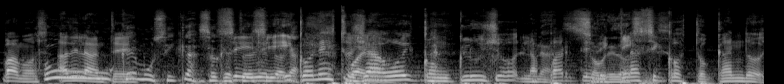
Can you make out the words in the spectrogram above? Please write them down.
Vamos, Uh, adelante. Qué musicazo que Sí, estoy sí, viendo y acá. con esto Bueno, ya hoy concluyo la parte de clásicos tocando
